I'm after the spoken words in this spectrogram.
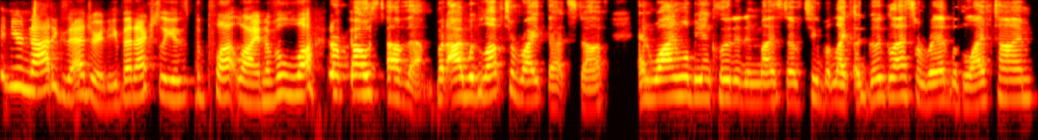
And you're not exaggerating. That actually is the plot line of a lot. For most of them. But I would love to write that stuff. And wine will be included in my stuff too. But like a good glass of red with lifetime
